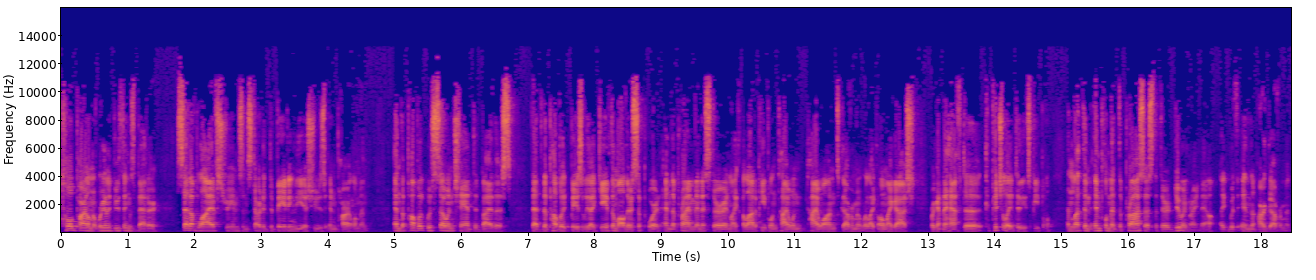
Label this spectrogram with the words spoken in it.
told parliament we're going to do things better set up live streams and started debating the issues in parliament. And the public was so enchanted by this that the public basically like gave them all their support. And the prime minister and like a lot of people in Taiwan Taiwan's government were like oh my gosh we're going to have to capitulate to these people and let them implement the process that they're doing right now like within our government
